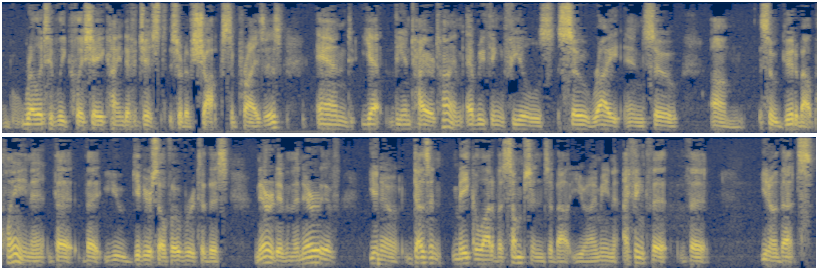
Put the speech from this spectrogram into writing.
relatively cliche kind of just sort of shock surprises and yet the entire time everything feels so right and so um, so good about playing it that that you give yourself over to this narrative and the narrative you know, doesn't make a lot of assumptions about you. I mean, I think that that you know that's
